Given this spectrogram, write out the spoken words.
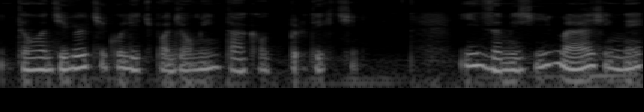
então a diverticulite pode aumentar a calprotectina. E exames de imagem, né,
